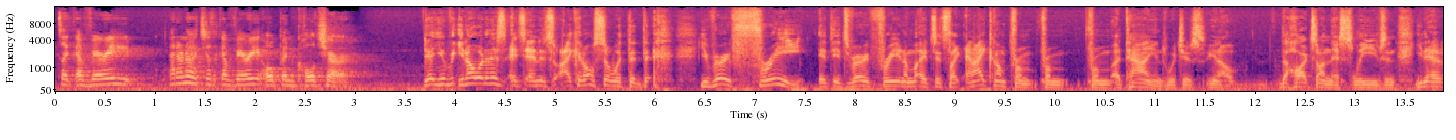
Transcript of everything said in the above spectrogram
it's like a very. I don't know. It's just like a very open culture. Yeah, you, you know what it is. It's and it's. I can also with the. You're very free. It, it's very free, and it's it's like. And I come from from from Italians, which is you know the hearts on their sleeves, and you know,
